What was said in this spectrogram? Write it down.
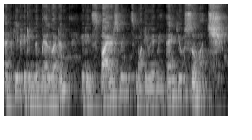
and keep hitting the bell button. It inspires me, it motivates me. Thank you so much.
